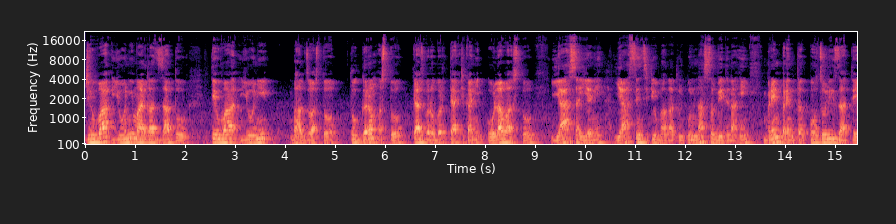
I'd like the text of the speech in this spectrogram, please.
जेव्हा योनी मार्गात जातो तेव्हा योनी भाग जो असतो तो गरम असतो त्याचबरोबर त्या ठिकाणी ओलावा असतो. या साह्याने या सेन्सिटिव्ह भागातून पुन्हा संवेदना ही ब्रेनपर्यंत पोहोचवली जाते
